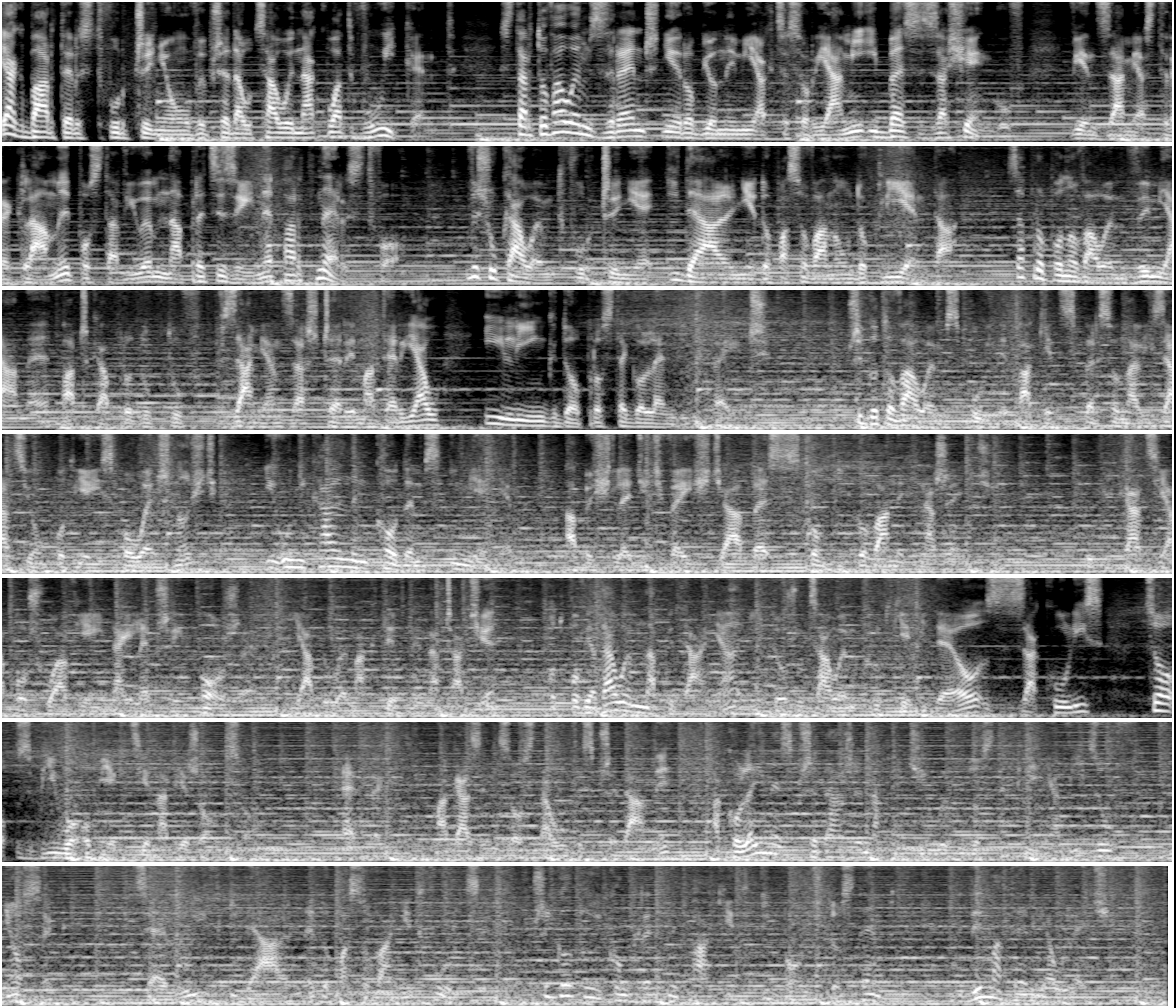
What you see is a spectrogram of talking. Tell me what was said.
Jak barter z twórczynią wyprzedał cały nakład w weekend. Startowałem z ręcznie robionymi akcesoriami i bez zasięgów, więc zamiast reklamy postawiłem na precyzyjne partnerstwo. Wyszukałem twórczynię idealnie dopasowaną do klienta. Zaproponowałem wymianę, paczka produktów w zamian za szczery materiał i link do prostego landing page. Przygotowałem spójny pakiet z personalizacją pod jej społeczność i unikalnym kodem z imieniem, aby śledzić wejścia bez skomplikowanych narzędzi. Publikacja poszła w jej najlepszej porze. Ja byłem aktywny na czacie, odpowiadałem na pytania i dorzucałem krótkie wideo z zakulis, co zbiło obiekcje na bieżąco. Efekt. Magazyn został wysprzedany, a kolejne sprzedaże napędziły udostępnienia widzów, wniosek. Celuj w idealne dopasowanie twórcy. Przygotuj konkretny pakiet i bądź dostępny, gdy materiał leci.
